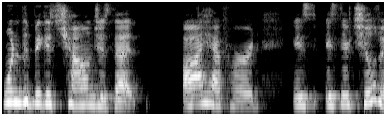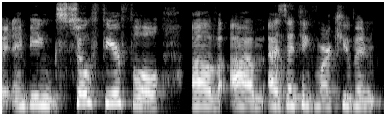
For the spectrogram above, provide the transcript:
one of the biggest challenges that I have heard is is their children and being so fearful of, um, as I think Mark Cuban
